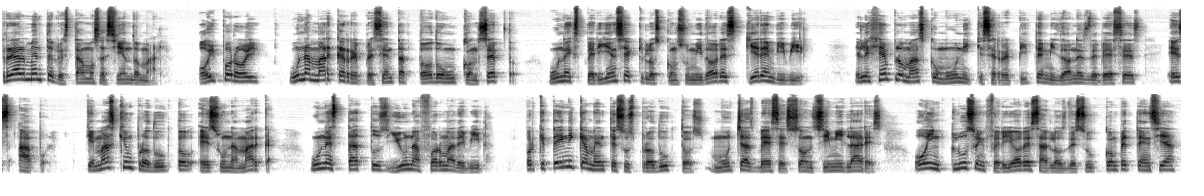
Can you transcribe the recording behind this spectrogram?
realmente lo estamos haciendo mal. Hoy por hoy, una marca representa todo un concepto, una experiencia que los consumidores quieren vivir. El ejemplo más común y que se repite millones de veces es Apple, que más que un producto es una marca, un estatus y una forma de vida. Porque técnicamente sus productos muchas veces son similares o incluso inferiores a los de su competencia,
